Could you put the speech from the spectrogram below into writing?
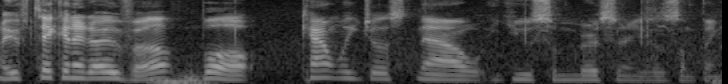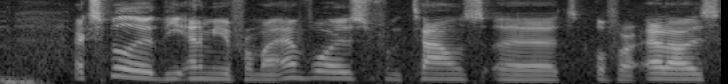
We've taken it over, but can't we just now use some mercenaries or something? Expel the enemy from our envoys, from towns uh, of our allies,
